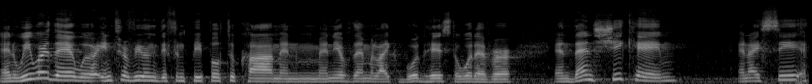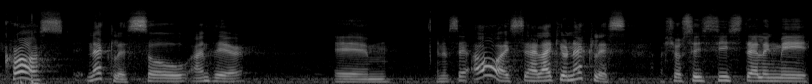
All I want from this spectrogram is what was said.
And we were there. We were interviewing different people to come, and many of them like Buddhist or whatever. And then she came, and I see a cross necklace. So I'm there. Um, and I'm saying, oh, I, say, I like your necklace. So she's telling me,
